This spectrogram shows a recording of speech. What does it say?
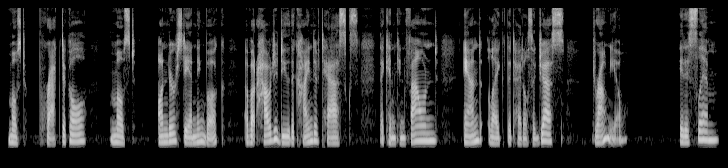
most practical, most understanding book about how to do the kind of tasks that can confound and, like the title suggests, drown you. It is slim,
